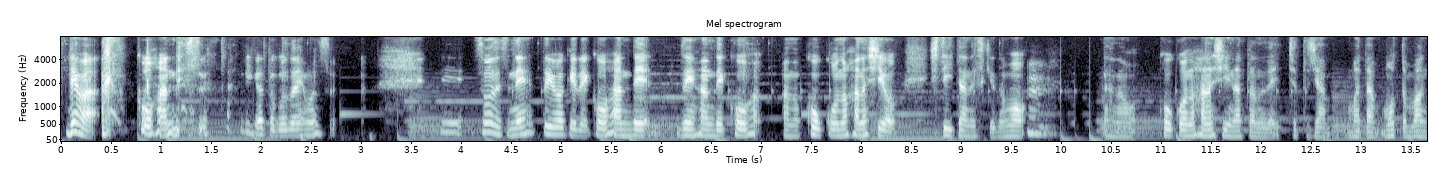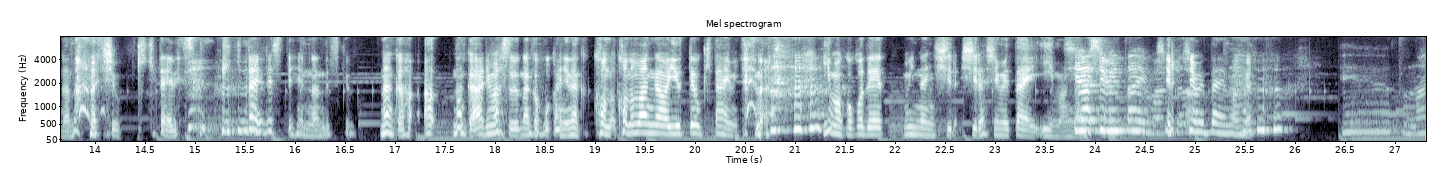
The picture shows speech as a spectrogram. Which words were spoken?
では後半です。ありがとうございます。でそうですね。というわけで後半で前半で後半あの高校の話をしていたんですけども、うん、あの高校の話になったのでちょっとじゃあまたもっと漫画の話を聞きたいです。聞きたいですって変なんですけど、なんかあなんかあります？なんか他になんかこのこの漫画は言っておきたいみたいな。今ここでみんなに知ら知らしめたいいい漫画。知らしめたい漫画。知らしめたい漫画。えー、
